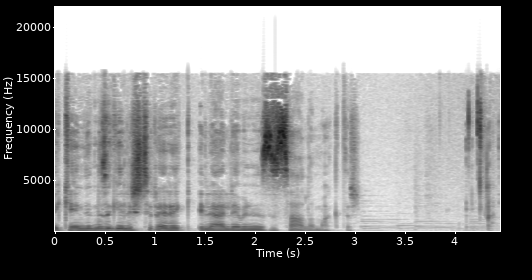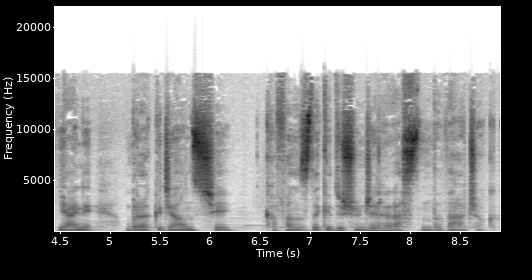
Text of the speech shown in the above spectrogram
ve kendinizi geliştirerek ilerlemenizi sağlamaktır. Yani bırakacağınız şey kafanızdaki düşünceler aslında daha çok.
